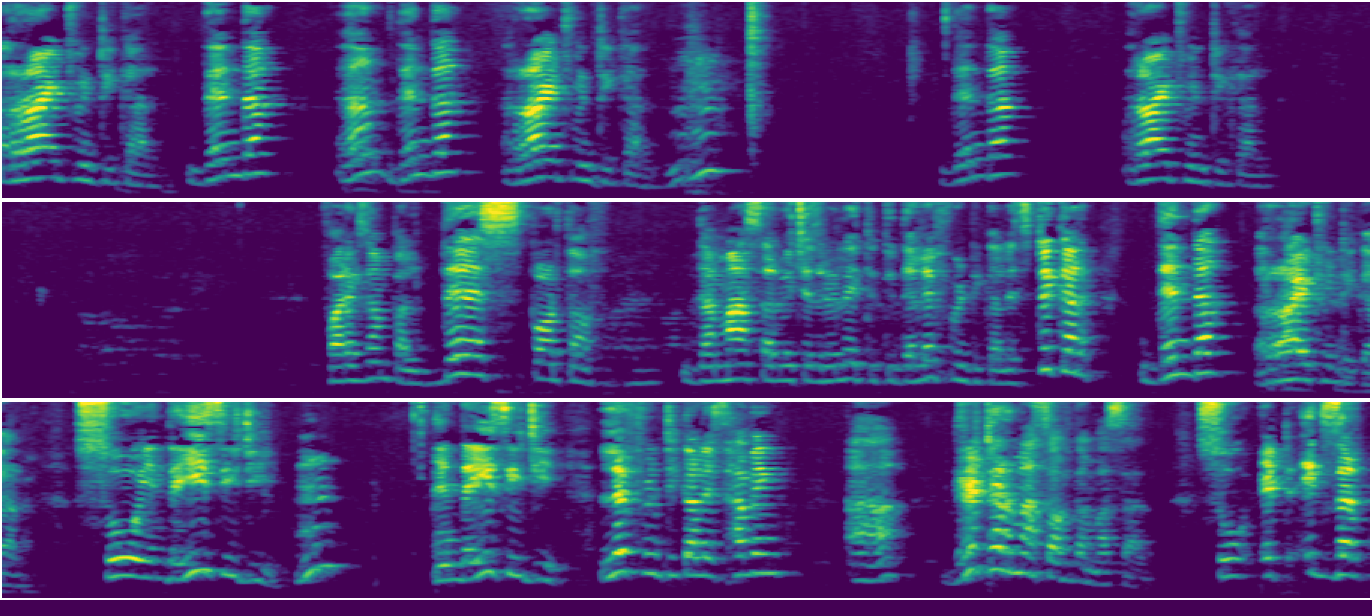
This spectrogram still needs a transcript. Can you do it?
right ventricle, than the, than the right ventricle, Mhm. than the right ventricle. For example, this part of the muscle which is related to the left ventricle is thicker than the right ventricle. So in the ECG, hmm, in the ECG, left ventricle is having a greater mass of the muscle. So it exerts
